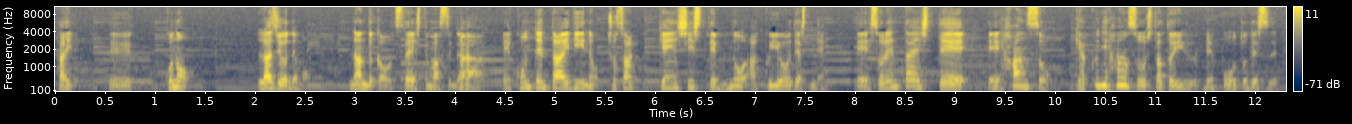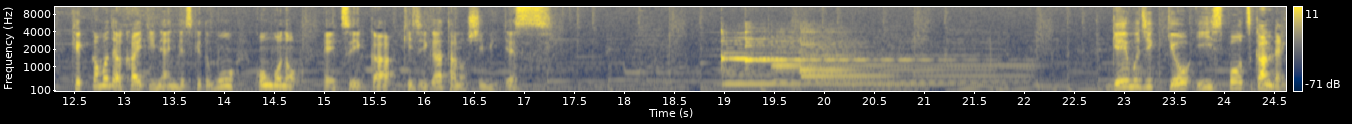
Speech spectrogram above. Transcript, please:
はい。えー、このラジオでも何度かお伝えしてますが、コンテンツ ID の著作権システムの悪用ですね、それに対して、反訴、逆に反訴したというレポートです。結果までは書いていないんですけども、今後の追加記事が楽しみです。ゲーム実況 e スポーツ関連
